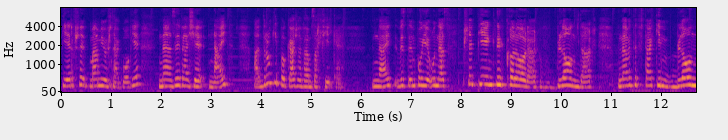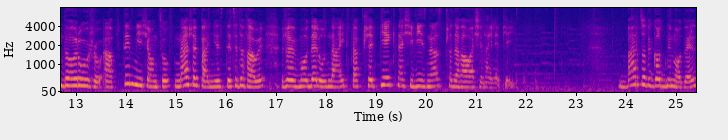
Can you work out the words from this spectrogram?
Pierwszy mam już na głowie, nazywa się Night, a drugi pokażę Wam za chwilkę. Night występuje u nas w przepięknych kolorach, w blondach, nawet w takim blondo różu, a w tym miesiącu nasze panie zdecydowały, że w modelu Night ta przepiękna siwizna sprzedawała się najlepiej. Bardzo wygodny model.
